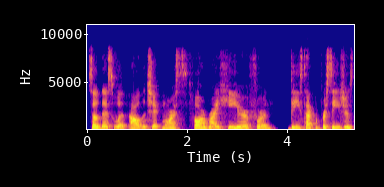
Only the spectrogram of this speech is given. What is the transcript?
So that's what all the check marks are right here for these type of procedures.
